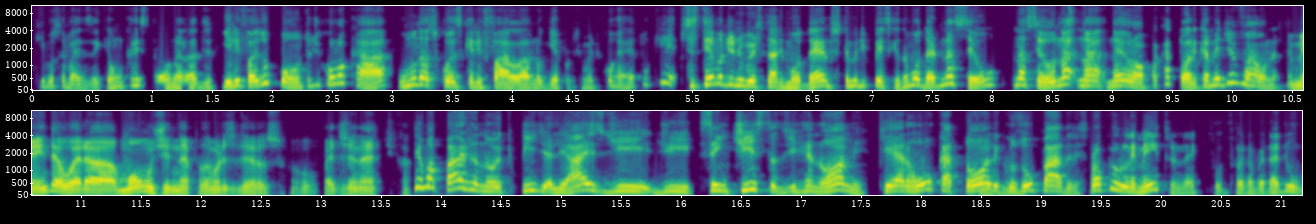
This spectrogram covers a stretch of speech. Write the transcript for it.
que você vai dizer que é um cristão não é nada E ele faz o ponto de colocar uma das coisas que ele fala lá no Guia Politicamente Correto, que o sistema de universidade moderno, o sistema de pesquisa moderno nasceu, nasceu na, na, na Europa católica medieval, né? Mendel era monge, né, pelo amor de Deus, o pai de genética. Tem uma página na Wikipedia, aliás, de, de cientistas de renome que eram ou católicos uhum. ou padres. O próprio Lemaitre, né, que foi, na verdade, o,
